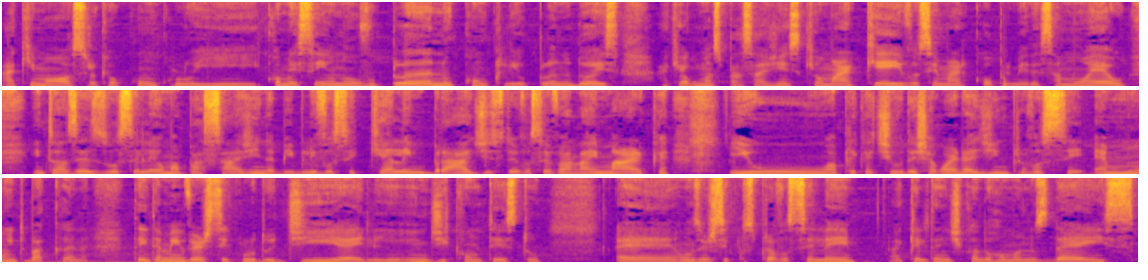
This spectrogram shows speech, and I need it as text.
aqui mostra que eu concluí, comecei um novo plano, concluí o plano 2, aqui algumas passagens que eu marquei, você marcou primeiro Samuel, então às vezes você lê uma passagem da Bíblia e você quer lembrar disso, daí você vai lá e marca e o aplicativo deixa guardadinho para você, é muito bacana. Tem também versículo do dia, ele indica um texto, é, uns versículos para você ler, aqui ele tá indicando Romanos 10,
